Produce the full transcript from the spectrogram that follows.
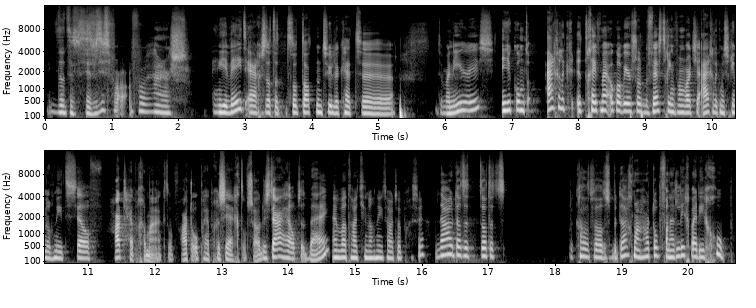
Dat is- wat is voor, voor raars. En je weet ergens dat het, dat, dat natuurlijk het, eh, de manier is. En je komt eigenlijk, het geeft mij ook alweer een soort bevestiging van wat je eigenlijk misschien nog niet zelf hard hebt gemaakt of hardop hebt gezegd of zo. Dus daar helpt het bij. En wat had je nog niet hardop gezegd? Nou, dat het, dat het, ik had het wel eens bedacht, maar hardop van het ligt bij die groep.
